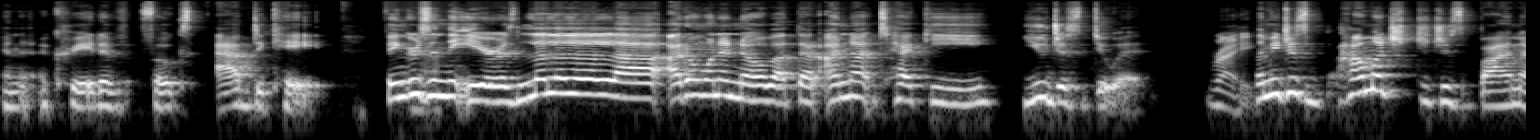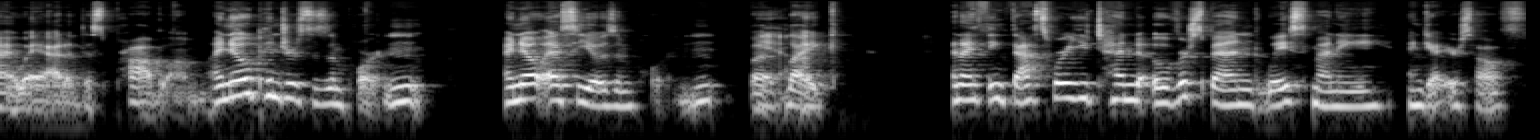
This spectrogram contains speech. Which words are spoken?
and uh, creative folks abdicate. Fingers yeah. in the ears, la la la la. I don't want to know about that. I'm not techie. You just do it. Right. Let me just, how much to just buy my way out of this problem? I know Pinterest is important. I know SEO is important, but yeah. like, and I think that's where you tend to overspend, waste money, and get yourself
